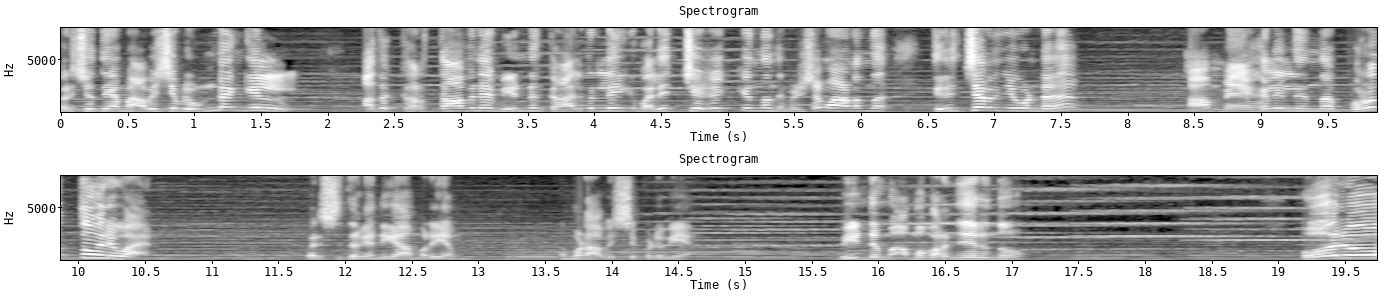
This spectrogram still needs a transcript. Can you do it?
പരിശുദ്ധയമ്മ ആവശ്യം ഉണ്ടെങ്കിൽ അത് കർത്താവിനെ വീണ്ടും കാൽവരിലേക്ക് വലിച്ചിഴയ്ക്കുന്ന നിമിഷമാണെന്ന് തിരിച്ചറിഞ്ഞുകൊണ്ട് ആ മേഖലയിൽ നിന്ന് പുറത്തു വരുവാൻ പരിശുദ്ധ കന്യകാമറിയം നമ്മോട് ആവശ്യപ്പെടുകയാണ്. വീണ്ടും അമ്മ പറഞ്ഞു തരുന്നു ഓരോ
